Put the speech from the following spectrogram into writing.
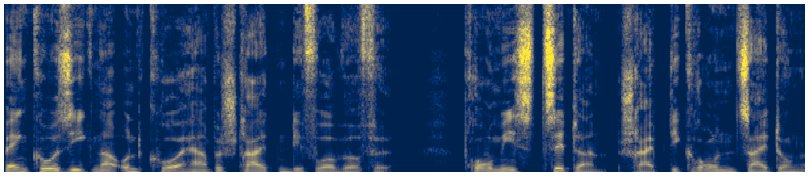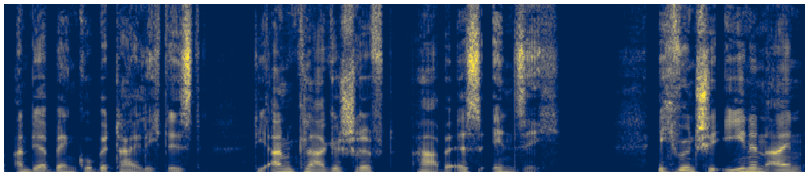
Benko, Signa und Chorherr bestreiten die Vorwürfe. Promis zittern, schreibt die Kronenzeitung, an der Benko beteiligt ist. Die Anklageschrift habe es in sich. Ich wünsche Ihnen ein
